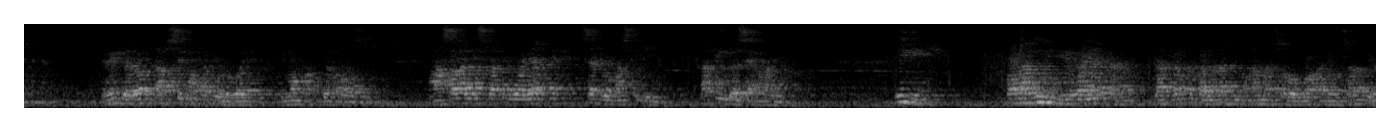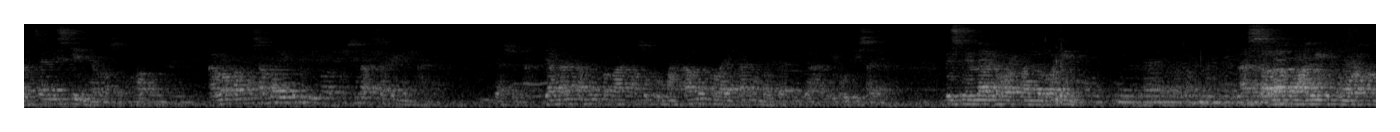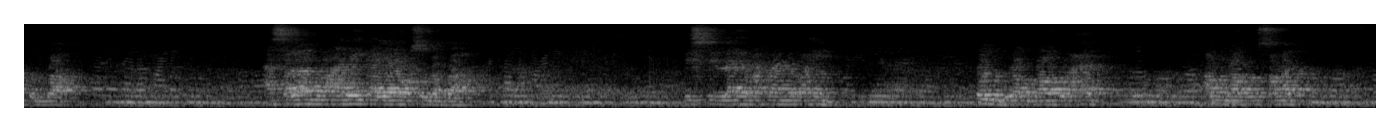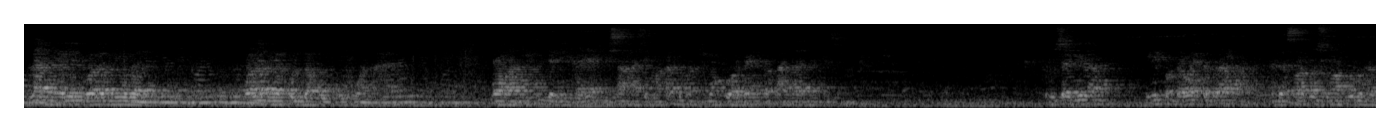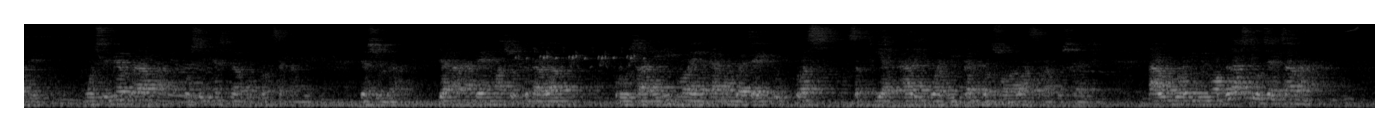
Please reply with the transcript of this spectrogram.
ini dalam tafsir Mafatul Baik Imam Fakir Razi masalah nisbat riwayatnya saya belum mastiin tapi udah saya amalin ini orang ini diriwayatkan datang kepada Nabi Muhammad SAW bilang saya miskin ya Rasulullah. Kalau kamu sabar itu di silakan saya pengen Ya sudah, jangan kamu pernah masuk rumah kamu melainkan membaca tiga hal. Ikuti saya. Bismillahirrahmanirrahim. Bismillahirrahmanirrahim. Assalamualaikum warahmatullahi Assalamualaikum Assalamualaikum ya Rasulullah. Assalamualaikum ya Rasulullah. Bismillahirrahmanirrahim. Bismillahirrahmanirrahim. Qul huwallahu ahad. Allahu samad. Lam yalid wa lam yulad. Wa lam yakul lahu kufuwan Wa ahad. Orang itu jadi kaya bisa ngasih makan bukan cuma keluarga yang tetangganya makan. Terus saya bilang, ini pegawai ada berapa? Ada 150 habib. Muslimnya berapa? Muslimnya 90 persen habib. Ya sudah, jangan ada yang masuk ke dalam perusahaan ini melainkan membaca itu plus setiap hari wajibkan bersolawat 100 kali. Tahun 2015 tuh saya sana.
